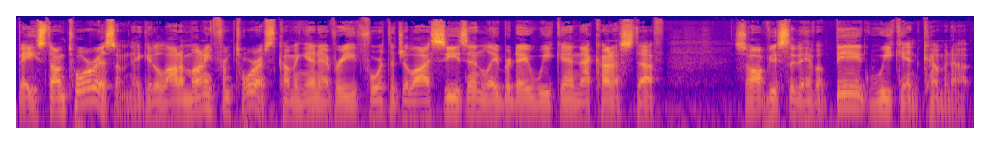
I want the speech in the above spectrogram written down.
based on tourism. They get a lot of money from tourists coming in every Fourth of July season, Labor Day weekend, that kind of stuff. So obviously they have a big weekend coming up.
